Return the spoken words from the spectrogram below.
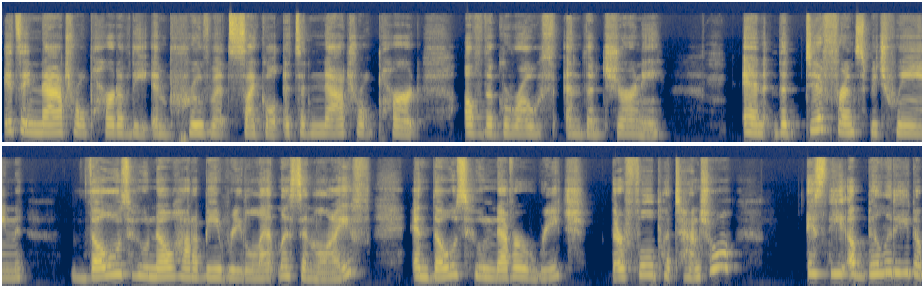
it's a natural part of the improvement cycle. It's a natural part of the growth and the journey. And the difference between those who know how to be relentless in life and those who never reach their full potential is the ability to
